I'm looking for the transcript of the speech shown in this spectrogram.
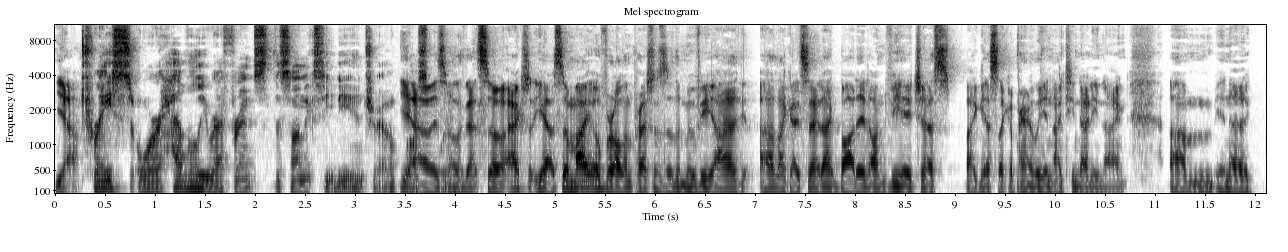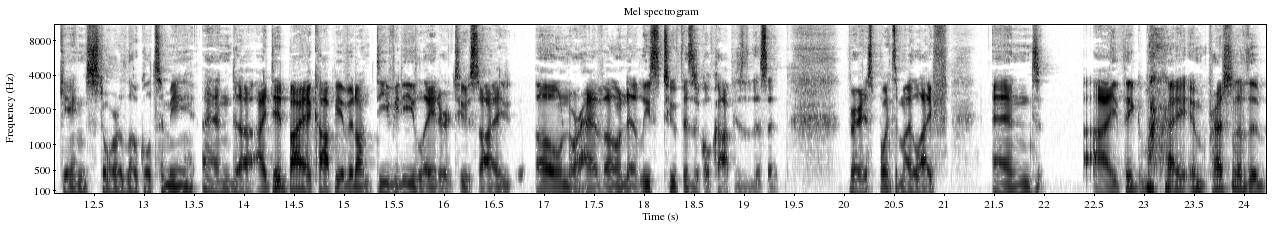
yeah, trace or heavily reference the Sonic CD intro. Yeah, possibly. I always felt like that. So actually, yeah. So my overall impressions of the movie, I uh, like I said, I bought it on VHS. I guess like apparently in 1999, um, in a game store local to me, and uh, I did buy a copy of it on DVD later too. So I own or have owned at least two physical copies of this at various points in my life, and I think my impression of the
